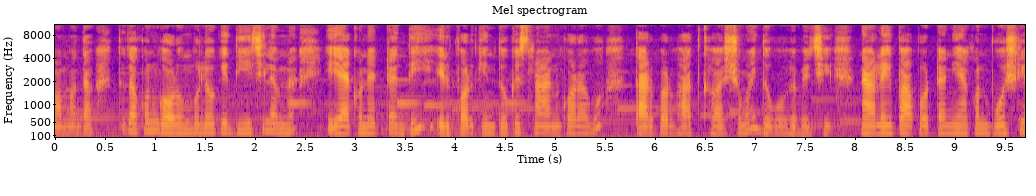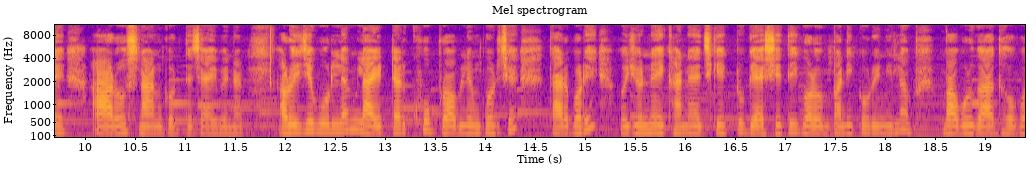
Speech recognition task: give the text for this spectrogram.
মাম্মা দাও। তো তখন গরম বলে ওকে দিয়েছিলাম না, এই এখন একটা দিই, এরপর কিন্তু ওকে স্নান করাবো, তারপর ভাত খাওয়ার সময় দেবো ভেবেছি। নাহলে এই পাঁপড়টা নিয়ে এখন বসলে আরও স্নান করতে চাইবে না। আর ওই যে বললাম, লাইটটার খুব প্রবলেম করছে, তারপরে ওই জন্য এখানে আজকে একটু গ্যাসেতেই গরম পানি করে নিলাম। বাবুর গা ধোবো,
